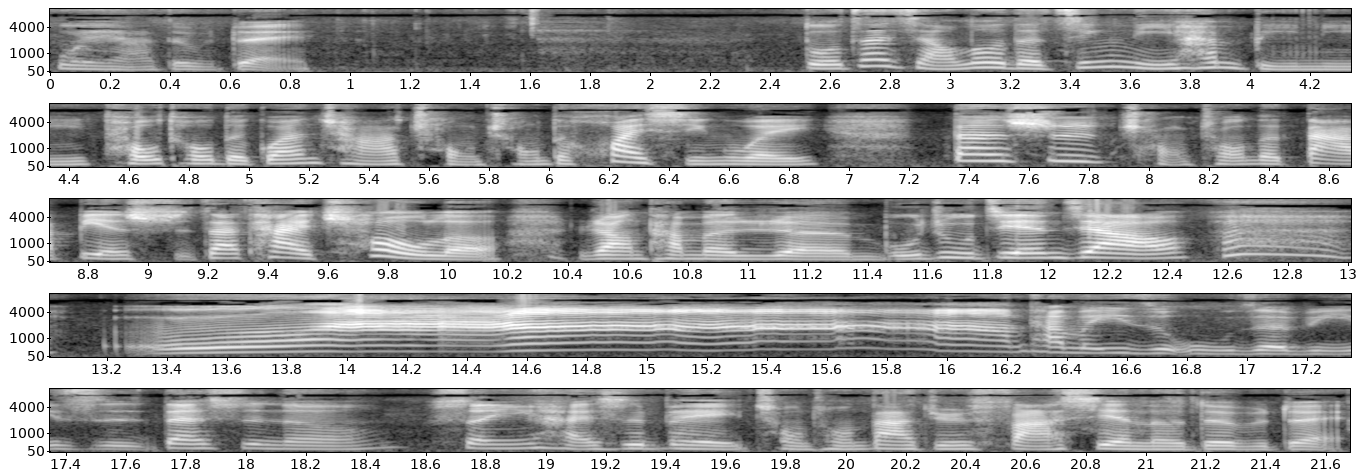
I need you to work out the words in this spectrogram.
会啊，对不对？躲在角落的金妮和比尼偷偷的观察虫虫的坏行为，但是虫虫的大便实在太臭了，让他们忍不住尖叫。呃啊！他们一直捂着鼻子，但是呢，声音还是被虫虫大军发现了，对不对？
